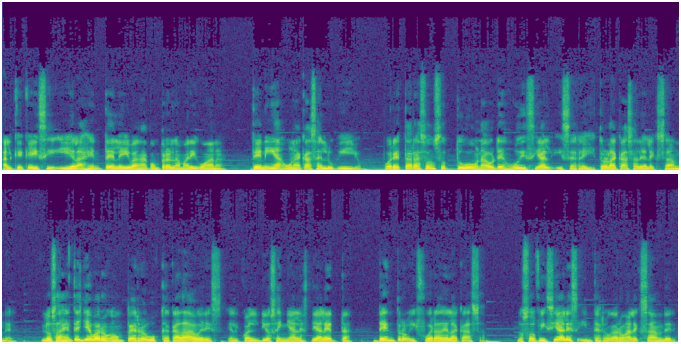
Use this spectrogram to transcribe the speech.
al que Casey y el agente le iban a comprar la marihuana, tenía una casa en Luquillo. Por esta razón se obtuvo una orden judicial y se registró la casa de Alexander. Los agentes llevaron a un perro busca cadáveres, el cual dio señales de alerta dentro y fuera de la casa. Los oficiales interrogaron a Alexander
